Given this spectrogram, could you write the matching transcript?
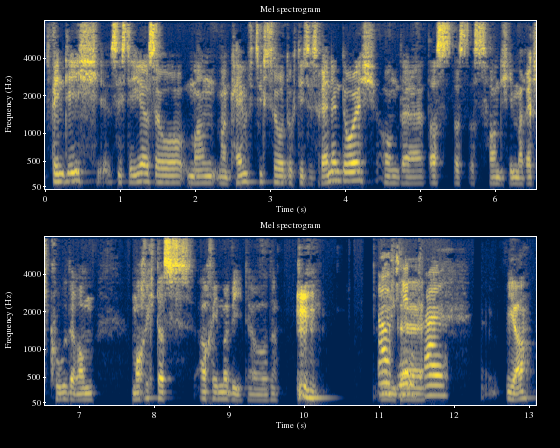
finde ich, es ist eher so, man, man kämpft sich so durch dieses Rennen durch und äh, das, das, das fand ich immer recht cool, darum mache ich das auch immer wieder, oder? Auf und, jeden äh, Fall. Ja,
